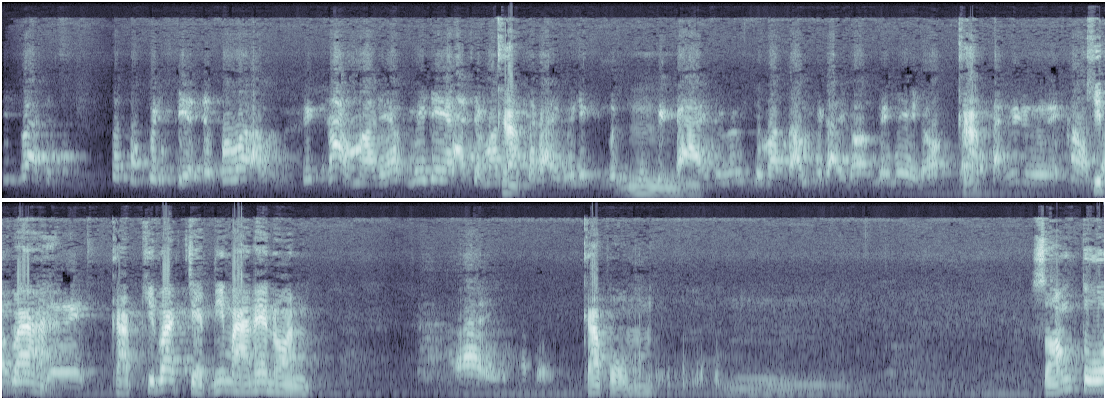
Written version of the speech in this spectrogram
คิดว่าจะต้อง เป็นเจ็ดแต่เพราะว่าพลิกข้างมาแล้วไม่แน่อาจจะมาครับทำก็ได้ไม่ได้มันมันพิการใช่ไหมจะมาทำไม่ได้ก็ไม่แน่เนาะครับกันไม่เลยเข้าคิดว่าเลยครับคิดว่าเจ็ดนี้มาแน่นอนใช่ครับผมครับผมอืมสองตัว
